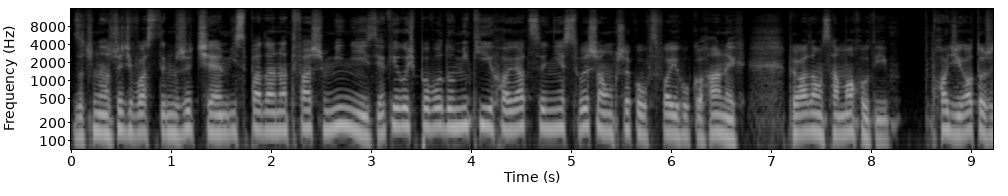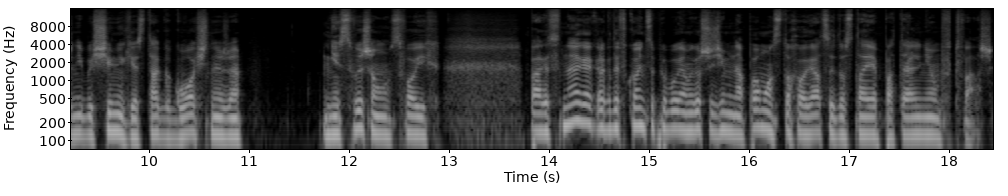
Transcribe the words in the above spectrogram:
zaczyna żyć własnym życiem i spada na twarz Mini. Z jakiegoś powodu Miki i Horacy nie słyszą krzyków swoich ukochanych. Prowadzą samochód i chodzi o to, że niby silnik jest tak głośny, że nie słyszą swoich partnerek, a gdy w końcu próbują ruszyć im na pomoc, to Horacy dostaje patelnią w twarz.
